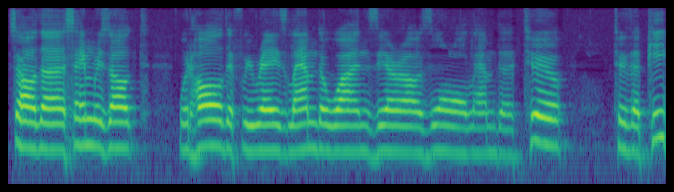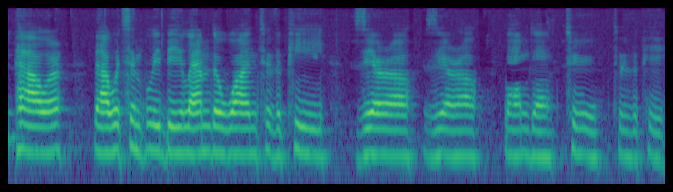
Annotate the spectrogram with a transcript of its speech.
So the same result would hold if we raise lambda 1, 0, 0, lambda 2 to the p power. That would simply be lambda 1 to the p, 0, 0, lambda 2 to the p.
